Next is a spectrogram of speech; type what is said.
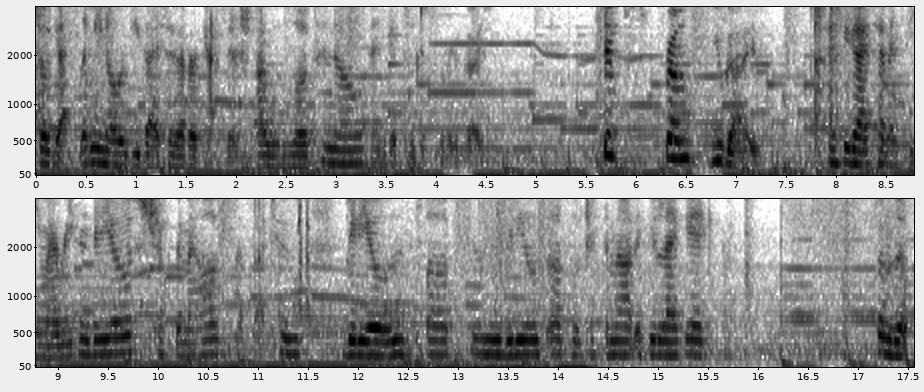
So yeah, let me know if you guys have ever catfished. I would love to know and get some tips from you guys. Tips from you guys. If you guys haven't seen my recent videos, check them out. I've got two videos up, two new videos up, so check them out if you like it. Thumbs up.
